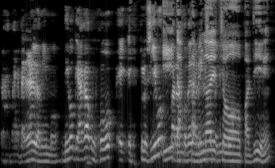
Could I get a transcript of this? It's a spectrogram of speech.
Ah, pero no es lo mismo. Digo que haga un juego e, exclusivo y para joder también lo ha hecho para ti, ¿eh?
